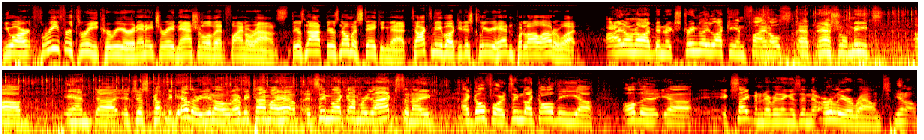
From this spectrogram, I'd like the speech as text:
You are three for three career in NHRA national event final rounds. There's not, there's no mistaking that. Talk to me about you just clear your head and put it all out, or what? I don't know. I've been extremely lucky in finals at national meets, um, and uh, it's just come together. You know, every time I have, it seemed like I'm relaxed and I, I go for it. It seemed like all the, uh, all the uh, excitement and everything is in the earlier rounds. You know.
